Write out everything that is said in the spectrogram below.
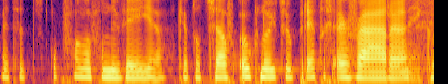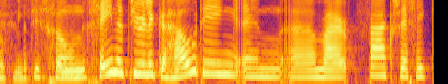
met het opvangen van de weeën. Ik heb dat zelf ook nooit zo prettig ervaren. Nee, ik ook niet. Het is gewoon geen natuurlijke houding. En, maar vaak zeg ik,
